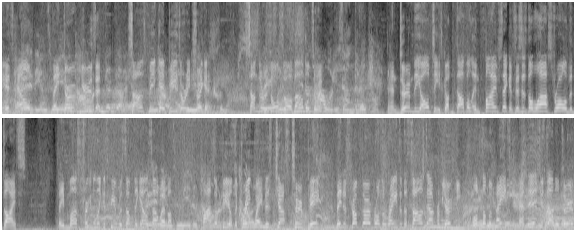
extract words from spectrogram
it's held. They don't use it. Silence BKB's already triggered. Sunder is also available to him. And Doom the ulti, he's got double in five seconds. This is the last roll of the dice. They must trigger the Linken Sphere with something else, however. Plasma Field, the creep wave is just too big. They disrupt over on the Razor, the silence out from Yoki on top of Ace, and there's your double doom.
